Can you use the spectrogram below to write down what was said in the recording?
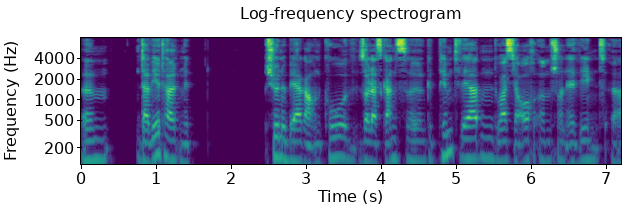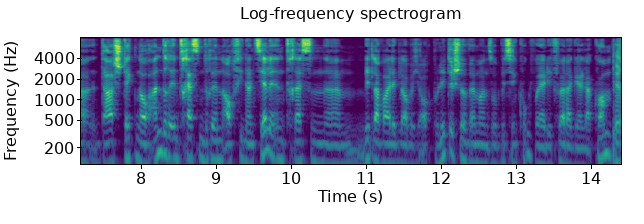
ähm, da wird halt mit Schöneberger und Co. soll das Ganze gepimpt werden. Du hast ja auch ähm, schon erwähnt, äh, da stecken auch andere Interessen drin, auch finanzielle Interessen, ähm, mittlerweile glaube ich auch politische, wenn man so ein bisschen guckt, woher die Fördergelder kommen. Ja.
